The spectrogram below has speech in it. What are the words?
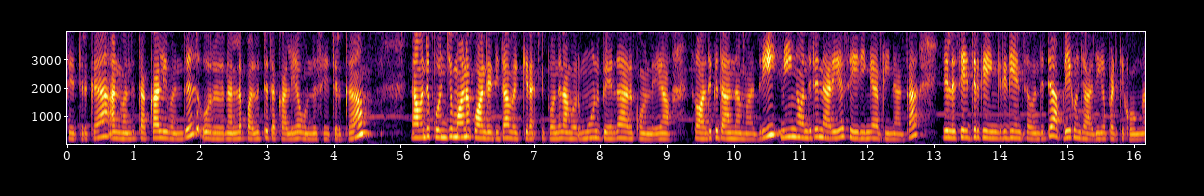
சேர்த்துருக்கேன். அண்ட் வந்து தக்காளி வந்து ஒரு நல்ல பழுத்த தக்காளியாக ஒன்று சேர்த்துருக்கேன். நான் வந்து கொஞ்சமான குவான்டிட்டி தான் வைக்கிறேன். இப்போ வந்து நாங்கள் ஒரு மூணு பேர் தான் இருக்கோம் இல்லையா? ஸோ அதுக்கு தகுந்த மாதிரி நீங்கள் வந்துட்டு நிறைய செய்கிறீங்க அப்படின்னாக்கா இதில் சேர்த்துருக்க இன்க்ரீடியன்ஸை வந்துட்டு அப்படியே கொஞ்சம் அதிகப்படுத்திக்கோங்க.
